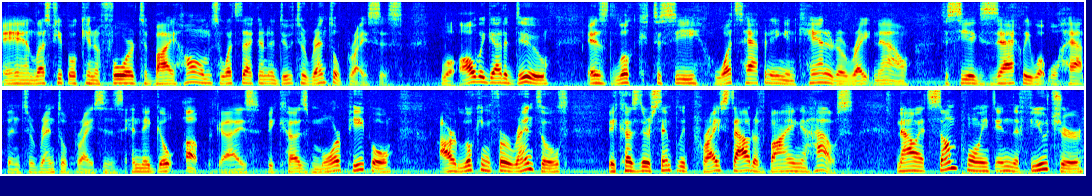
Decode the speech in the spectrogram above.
and less people can afford to buy homes, what's that going to do to rental prices? Well, all we got to do is look to see what's happening in Canada right now to see exactly what will happen to rental prices. And they go up, guys, because more people are looking for rentals because they're simply priced out of buying a house. Now, at some point in the future,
